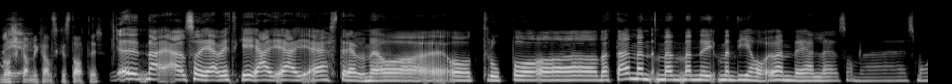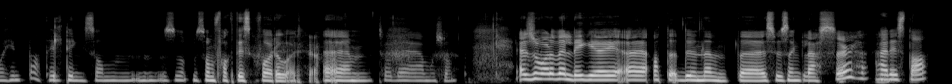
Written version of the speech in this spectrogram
norsk-amerikanske stater? Eh, nei, altså jeg vet ikke. Jeg, jeg, jeg strever med å, å, tro på dette, men, men, men, men, de har jo en del sånne små hint da, til ting som, som, som faktisk foregår. Ja. Um, så det er morsomt. Ellers så var det veldig gøy uh, at du nevnte Susan Glasser her i stad.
